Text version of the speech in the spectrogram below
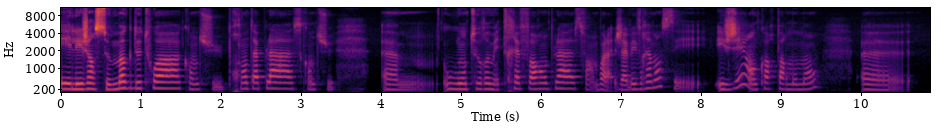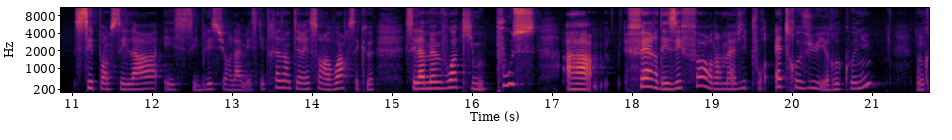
Et les gens se moquent de toi quand tu prends ta place, quand tu... ou on te remet très fort en place. Enfin voilà, j'avais vraiment ces... Et j'ai encore par moments ces pensées-là et ces blessures-là. Mais ce qui est très intéressant à voir, c'est que c'est la même voix qui me pousse à faire des efforts dans ma vie pour être vue et reconnue. Donc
